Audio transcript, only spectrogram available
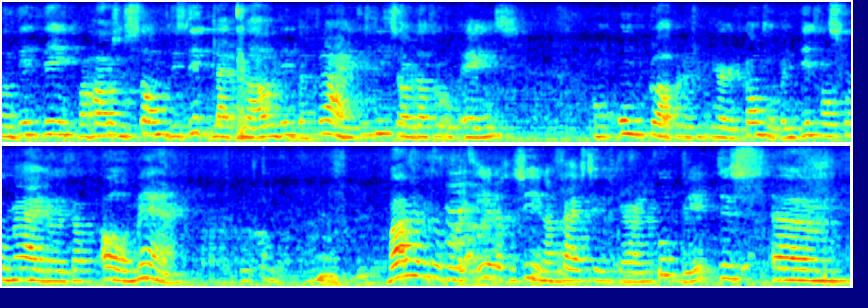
want dit ding behoudt zijn stand, dus dit blijft blauw en dit blijft bruin. Het is niet zo dat we opeens om omklappen de verkeerde kant op. En dit was voor mij dat ik dacht, oh man. Waarom heb ik het voor het eerder gezien na 25 jaar in de cockpit? Dus um,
